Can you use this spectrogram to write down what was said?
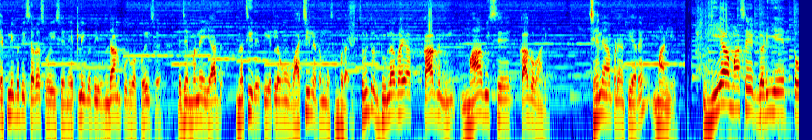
એટલી બધી સરસ હોય છે ને એટલી બધી ઊંડાણપૂર્વક હોય છે કે જે મને યાદ નથી રહેતી એટલે હું વાંચીને તમને સંભળાવી તો મિત્રો, દુલાભાઈ આ કાગની મા વિશે કાગવાણી, જેને આપણે અત્યારે માણીએ. ગિયા માસે ગળીએ તો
